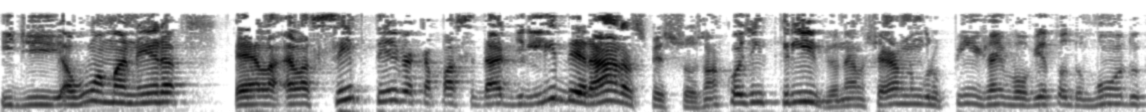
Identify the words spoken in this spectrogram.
e de alguma maneira ela, ela sempre teve a capacidade de liderar as pessoas, uma coisa incrível, né? Ela chegava num grupinho, já envolvia todo mundo,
